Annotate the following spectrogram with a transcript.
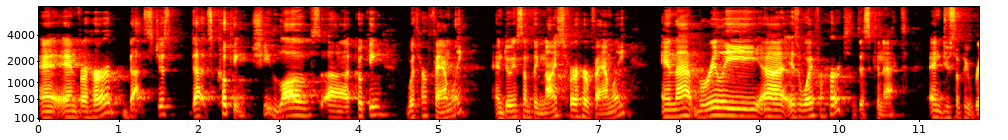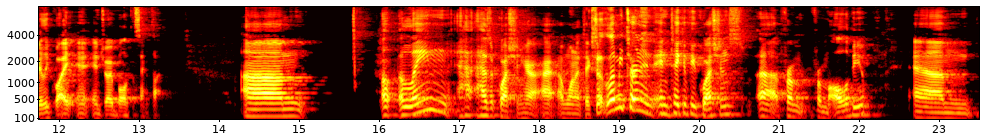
And, and for her, that's just that's cooking. She loves uh, cooking with her family and doing something nice for her family. And that really uh, is a way for her to disconnect and do something really quite enjoyable at the same time. Um, Elaine has a question here I, I, want to take. So let me turn and, and take a few questions uh, from from all of you. Um,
